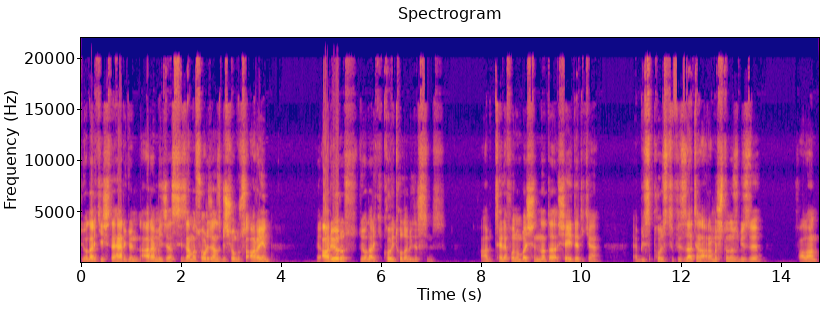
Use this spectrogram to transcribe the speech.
Diyorlar ki işte her gün aramayacağız. Siz ama soracağınız bir şey olursa arayın. E, arıyoruz. Diyorlar ki Covid olabilirsiniz. Abi telefonun başında da şey dedik ha. Ya biz pozitifiz zaten aramıştınız bizi falan.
